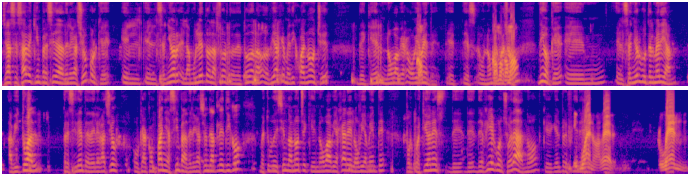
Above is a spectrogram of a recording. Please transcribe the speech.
Ya se sabe quién preside la delegación porque el, el señor, el amuleto de la suerte de todos los viajes me dijo anoche de que él no va a viajar, obviamente, es un hombre mayor. Digo que eh, el señor Gutelmerian, habitual presidente de delegación o que acompaña siempre a la delegación de Atlético, me estuvo diciendo anoche que no va a viajar él, obviamente, por cuestiones de, riesgo en su edad, ¿no? Que, él prefiere. bueno, a ver, Rubén,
